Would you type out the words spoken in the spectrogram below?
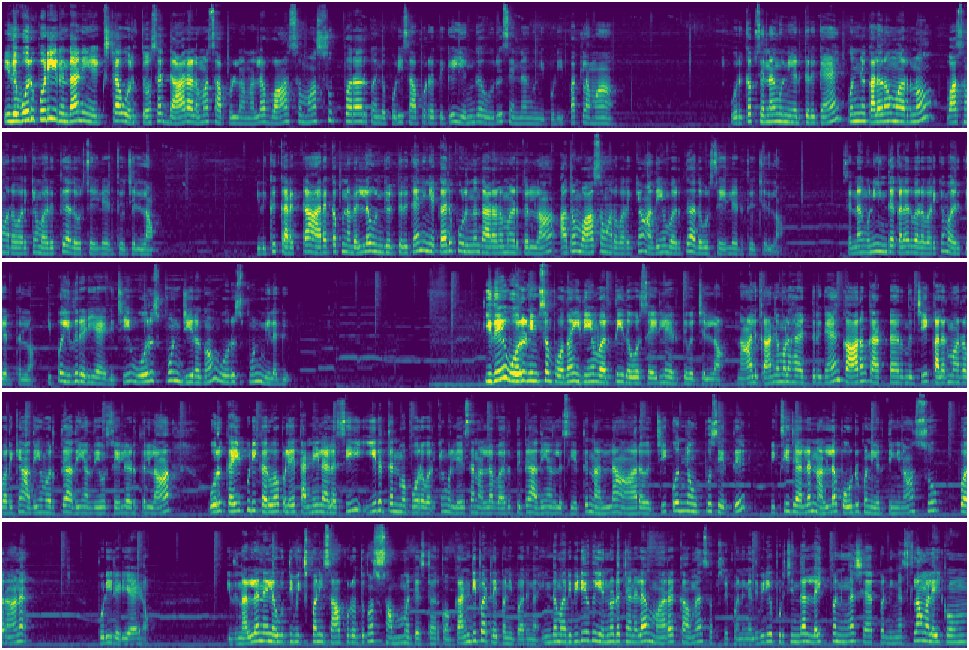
இந்த ஒரு பொடி இருந்தால் நீங்கள் எக்ஸ்ட்ரா ஒரு தோசை தாராளமாக சாப்பிட்லாம். நல்லா வாசமாக சூப்பராக இருக்கும் இந்த பொடி சாப்பிட்றதுக்கு. எங்கள் ஊர்? சென்னாங்குண்ணி பொடி. பார்க்கலாமா? ஒரு கப் சென்னாங்குண்ணி எடுத்திருக்கேன். கொஞ்சம் கலரும் மாறணும். வாசம் வர வரைக்கும் வறுத்து அதை ஒரு சைடில் எடுத்து வச்சிடலாம். இதுக்கு கரெக்டாக அரை கப் நான் வெள்ளை உளுந்து எடுத்திருக்கேன். நீங்கள் கருப்பு உளுந்தும் தாராளமாக எடுத்துடலாம். அதுவும் வாசம் வர வரைக்கும் அதையும் வறுத்து அதை ஒரு சைடில் எடுத்து வச்சிடலாம். சென்னாங்குனி இந்த கலர் வர வரைக்கும் வறுத்து எடுத்துடலாம். இப்போ இது ரெடி ஆகிடுச்சி ஒரு ஸ்பூன் ஜீரகம் ஒரு ஸ்பூன் மிளகு. இது ஒரு நிமிஷம் போதும் இதையும் வறுத்து இதை ஒரு சைடில் எடுத்து வச்சிடலாம். நாலு காஞ்ச மிளகாய் எடுத்திருக்கேன். காரம் கரெக்டாக இருந்துச்சு. கலர் மாறுற வரைக்கும் அதையும் வறுத்து அதையும் அதையும் ஒரு சைடில் எடுத்துடலாம். ஒரு கைப்பிடி கருவேப்பிலையை தண்ணியில் அலசி ஈரத்தன்மை போகிற வரைக்கும் கொஞ்சம் லேசாக நல்லா வறுத்துட்டு அதையும் அதில் சேர்த்து நல்லா ஆற வச்சு கொஞ்சம் உப்பு சேர்த்து மிக்ஸி ஜாரில் நல்லா பவுட்ரு பண்ணி எடுத்திங்கன்னா சூப்பரான பொடி ரெடி ஆகிடும் இது நல்லெண்ணெயில் ஊற்றி மிக்ஸ் பண்ணி சாப்பிட்றதுக்கும் செம்ம டேஸ்ட்டாக இருக்கும். கண்டிப்பாக ட்ரை பண்ணி பாருங்கள் இந்த மாதிரி வீடியோக்கு என்னோட சேனலை மறக்காமல் சப்ஸ்கிரைப் பண்ணுங்கள் இந்த வீடியோ பிடிச்சிருந்தா லைக் பண்ணுங்கள் ஷேர் பண்ணுங்கள் அஸ்லாம் அலைக்கும்.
